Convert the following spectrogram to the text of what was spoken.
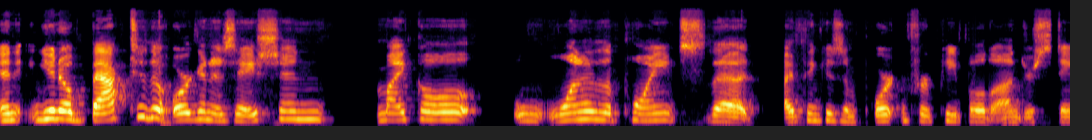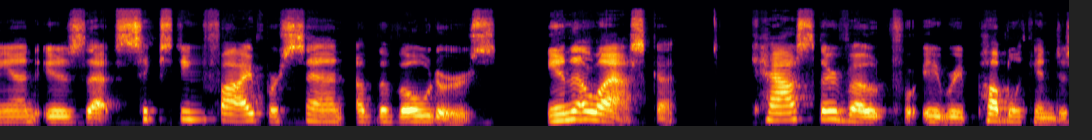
And, you know, back to the organization, Michael, one of the points that I think is important for people to understand is that 65% of the voters in Alaska cast their vote for a Republican to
